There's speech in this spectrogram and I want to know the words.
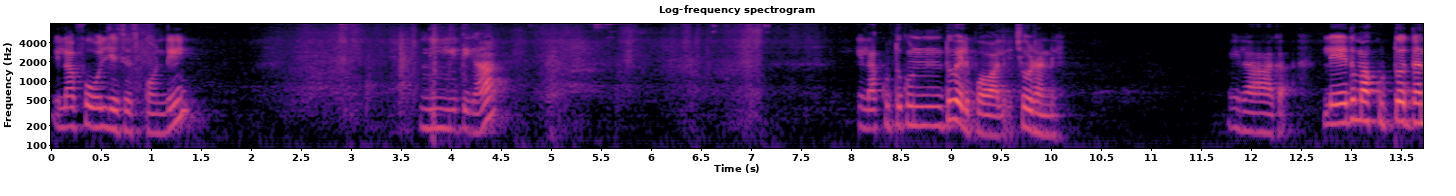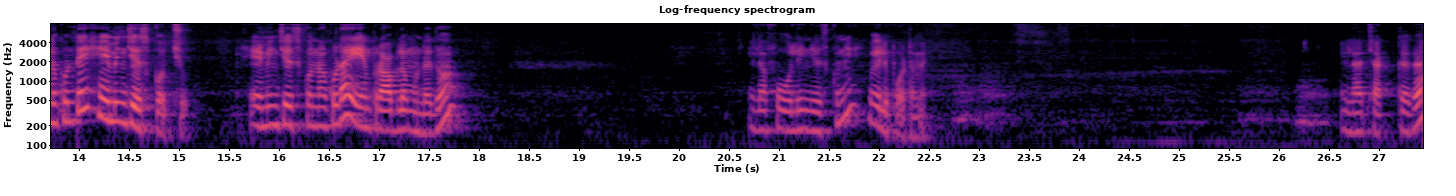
ఇలా ఫోల్డ్ చేసేసుకోండి. నీట్గా. ఇలా కుట్టుకుంటూ వెళ్ళిపోవాలి. చూడండి. ఇలాగా. లేదు మాకు కుట్టు వద్దనుకుంటే హేమింగ్ చేసుకోవచ్చు. హేమింగ్ చేసుకున్నా కూడా ఏం ప్రాబ్లం ఉండదు. ఇలా ఫోల్డింగ్ చేసుకుని వెళ్ళిపోవటమే. ఇలా చక్కగా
